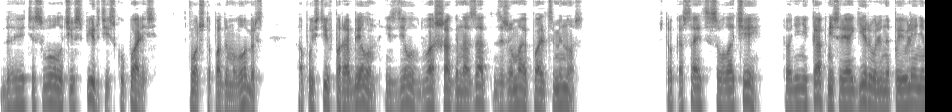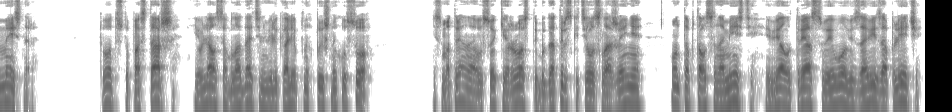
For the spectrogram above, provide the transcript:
Да эти сволочи в спирте искупались. Вот что подумал Оберст, опустив парабеллум и сделав два шага назад, зажимая пальцами нос. Что касается сволочей, то они никак не среагировали на появление Мейснера. Тот, что постарше, являлся обладателем великолепных пышных усов, Несмотря на высокий рост и богатырское телосложение, он топтался на месте и вяло тряс своего визави за плечи,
